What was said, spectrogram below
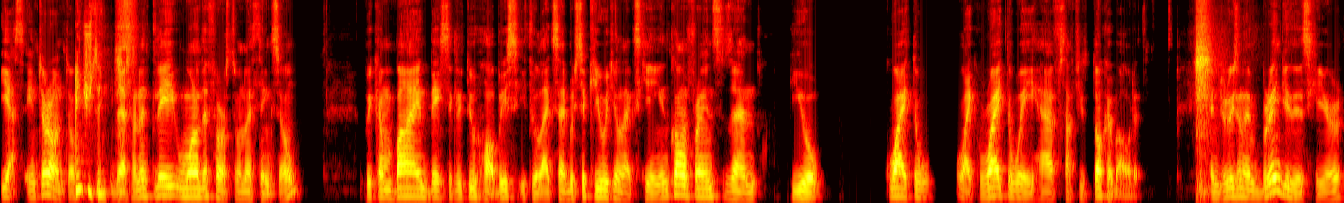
Yes, in Toronto. Interesting. Definitely one of the first one, I think so. We combine basically two hobbies. If you like cybersecurity and like skiing and conference, then you quite like right away have something to talk about it. And the reason I'm bringing this here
